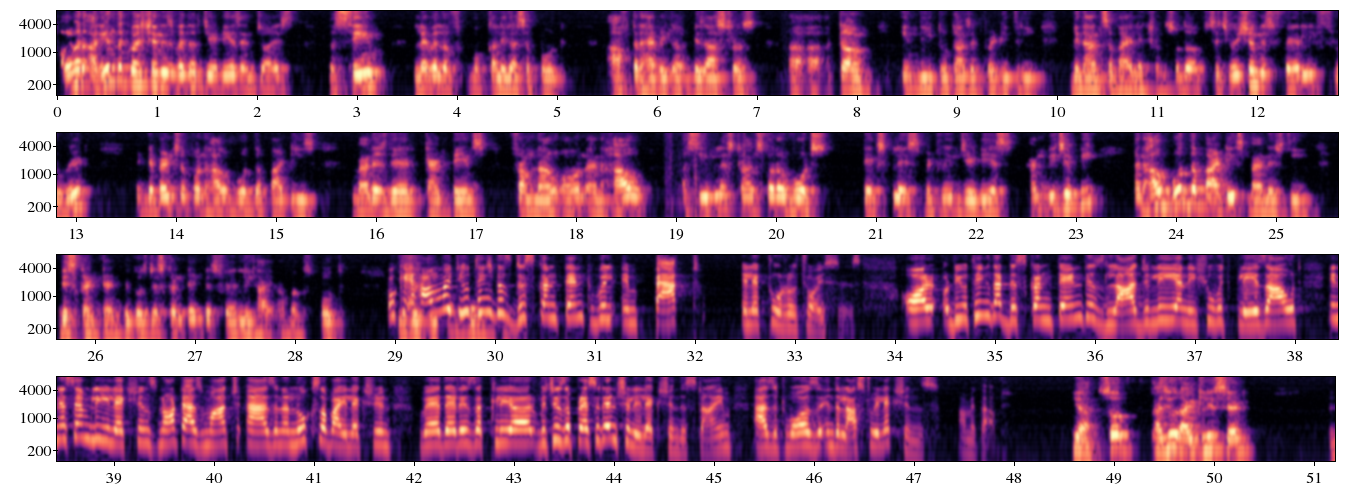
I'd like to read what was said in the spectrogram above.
However, again the question is whether JDS enjoys the same level of Vokkaliga support after having a disastrous uh, uh, term in the 2023 Vidhan Sabha election. So the situation is fairly fluid. It depends upon how both the parties manage their campaigns from now on and how a seamless transfer of votes takes place between JDS and BJP and how both the parties manage the discontent because discontent is fairly high amongst both. Okay, BJP how much do you think this discontent will impact electoral choices? Or do you think that discontent is largely an issue which plays out in assembly elections, not as much as in a Lok Sabha election, where there is a clear, which is a presidential election this time, as it was in the last two elections, Amitabh? Yeah, so as you rightly said,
